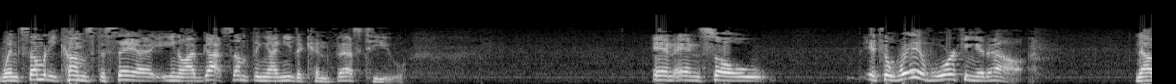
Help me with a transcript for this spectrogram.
when somebody comes to say, I, you know, I've got something I need to confess to you. And, and so, it's a way of working it out. Now,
